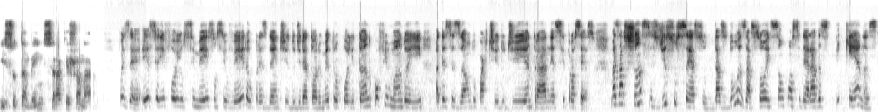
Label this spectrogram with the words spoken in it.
Isso também será questionado. Pois é, esse aí foi o Cimeison Silveira, o presidente do Diretório Metropolitano, confirmando aí a decisão do partido de entrar nesse processo. Mas as chances de sucesso das duas ações são consideradas pequenas,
